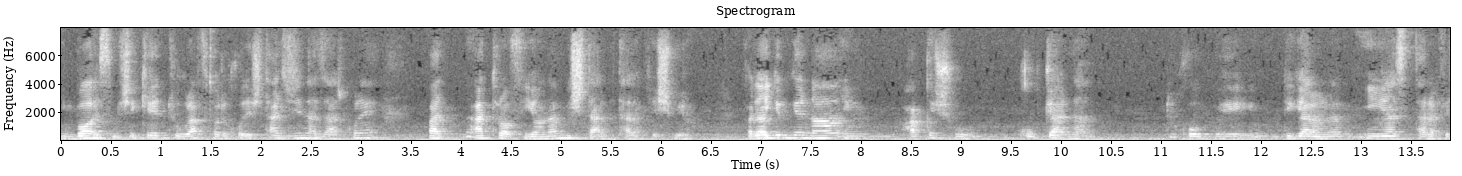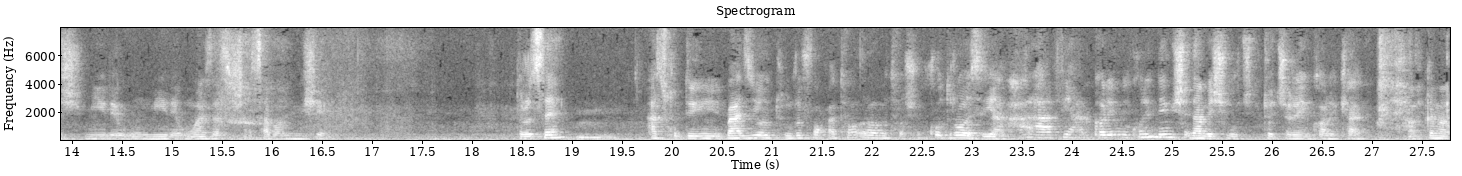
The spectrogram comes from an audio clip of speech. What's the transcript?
این باعث میشه که تو رفتار خودش تجدید نظر کنه و اطرافیان هم بیشتر به طرفش بیان. ولی اگه بگه نه این حقش بود خوب کردن. خب دیگران این از طرفش میره اون میره اون از ازش عصبانی میشه. درسته؟ از خود بعضی ها تو رفاقت ها هاشون خود راضی هر حرفی هر کاری می‌کنه نمیشه دمش تو چرا این کارو کرد. حق من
